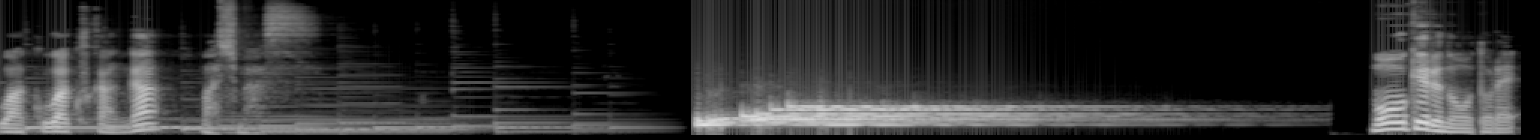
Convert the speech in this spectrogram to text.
ワクワク感が増します。儲けるのをれ。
